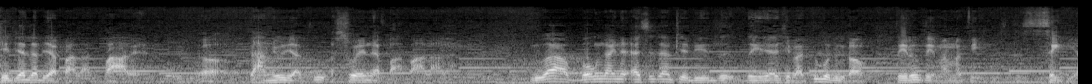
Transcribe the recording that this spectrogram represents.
ခြေပြက်လက်ပြက်ပါလာပါတယ်တော့ဒါမျိုးကြီးကသူအစွဲနဲ့ပါပါလာတာလူကဘုံတိုင်းနဲ့ accident ဖြစ်ပြီးသေတဲ့အချိန်မှာသူ့ကိုယ်သူတော့သေလို့သေမှမသိစိတ်ကြီး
